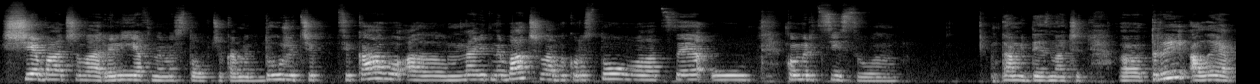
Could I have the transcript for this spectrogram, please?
Ще бачила рельєфними стовпчиками. Дуже цікаво, але навіть не бачила, використовувала це у комерційству. Там йде, значить, е, три, але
